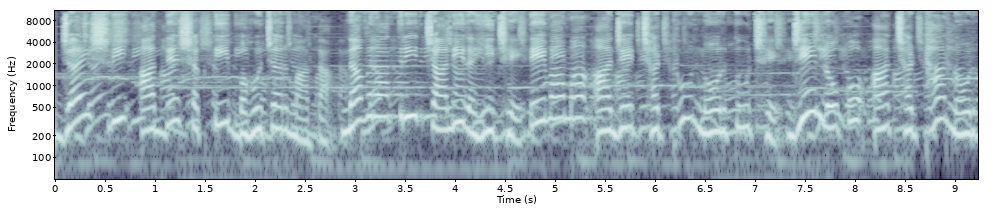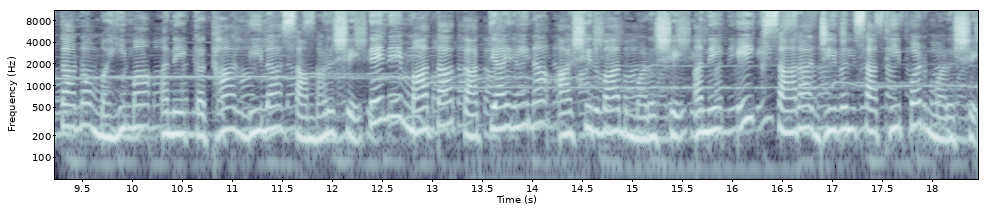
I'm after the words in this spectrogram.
જય શ્રી આદ્ય શક્તિ બહુચર માતા. નવરાત્રી ચાલી રહી છે. તેવામાં આજે છઠ્ઠું નોરતું છે. જે લોકો આ છઠ્ઠા નોરતાનો મહિમા અને કથા લીલા સાંભળશે, તેને માતા કાત્યાયનીના આશીર્વાદ મળશે અને એક સારા જીવનસાથી પણ મળશે.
